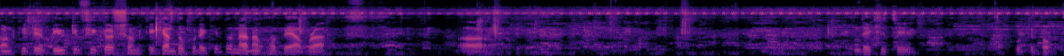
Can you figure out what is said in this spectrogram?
কনক্রিটের বিউটিফিকেশনকে কেন্দ্র করে কিন্তু নানাভাবে আমরা দেখেছি কর্তৃপক্ষ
